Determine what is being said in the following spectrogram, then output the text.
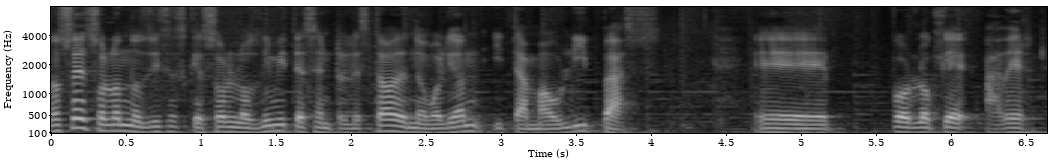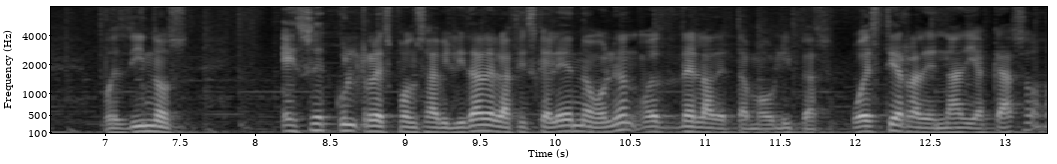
No sé, solo nos dices que son los límites entre el estado de Nuevo León y Tamaulipas. Eh, por lo que, a ver, pues dinos, ¿es responsabilidad de la Fiscalía de Nuevo León o es de la de Tamaulipas? ¿O es tierra de nadie acaso?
